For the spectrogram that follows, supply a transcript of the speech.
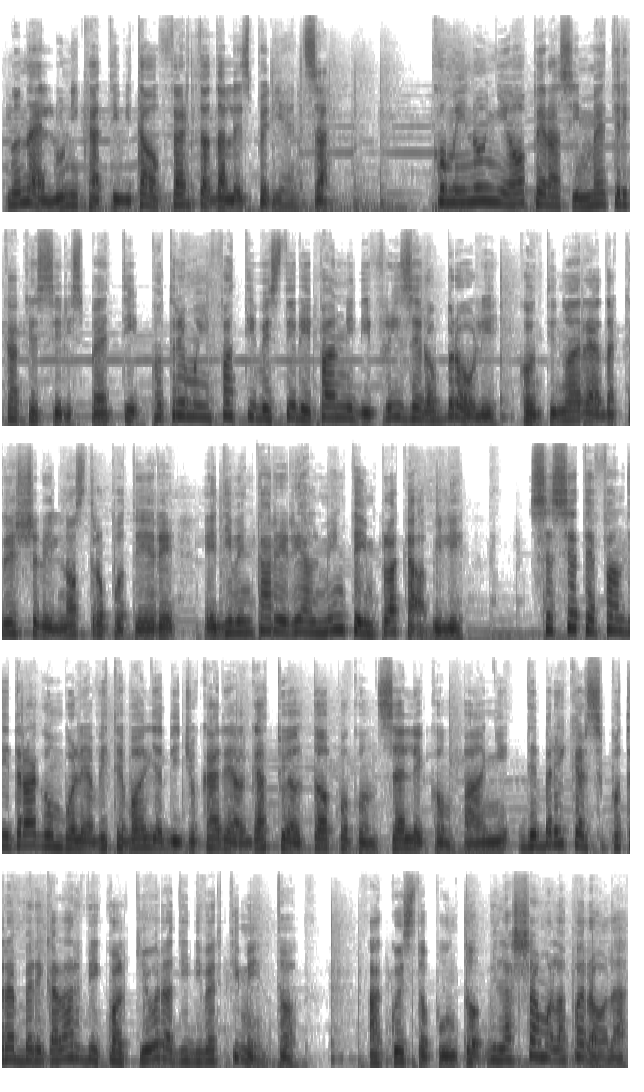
non è l'unica attività offerta dall'esperienza. Come in ogni opera asimmetrica che si rispetti, potremo infatti vestire i panni di Freezer o Broly, continuare ad accrescere il nostro potere e diventare realmente implacabili. Se siete fan di Dragon Ball e avete voglia di giocare al gatto e al topo con Cell e compagni, The Breakers potrebbe regalarvi qualche ora di divertimento. A questo punto vi lasciamo la parola.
